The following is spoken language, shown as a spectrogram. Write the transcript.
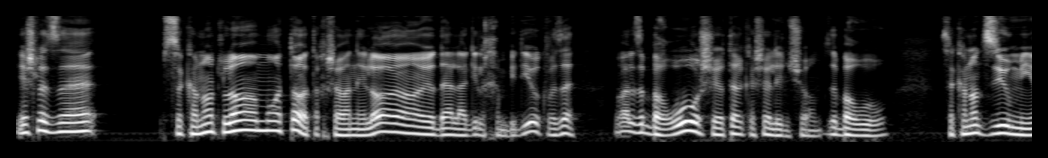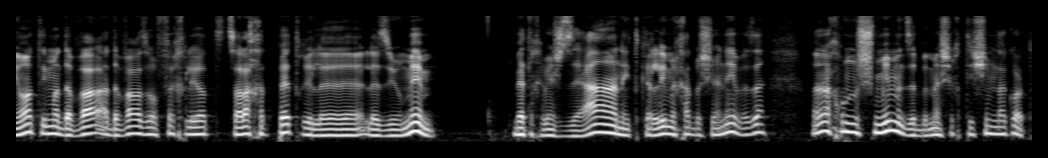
יש לזה סכנות לא מועטות. עכשיו, אני לא יודע להגיד לכם בדיוק וזה, אבל זה ברור שיותר קשה לנשום, זה ברור. סכנות זיהומיות, אם הדבר, הדבר הזה הופך להיות צלחת פטרי לזיהומים. בטח אם יש זיעה, נתקלים אחד בשני וזה, אז אנחנו נושמים את זה במשך 90 דקות.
